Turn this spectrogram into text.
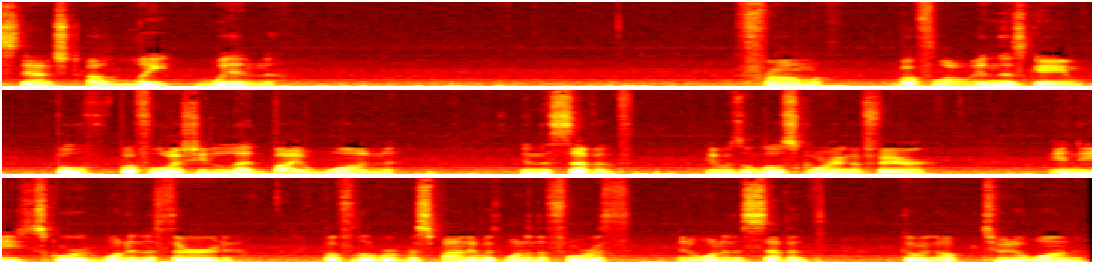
snatched a late win from Buffalo. In this game, both Buffalo actually led by one in the seventh. It was a low scoring affair. Indy scored one in the third. Buffalo responded with one in the fourth and one in the seventh, going up two to one.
